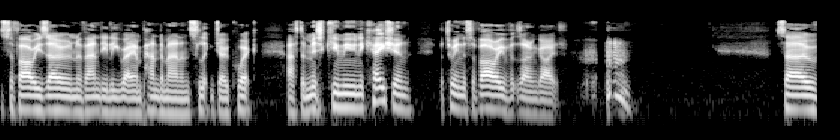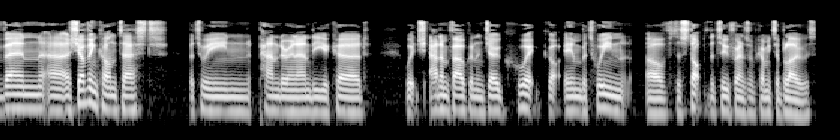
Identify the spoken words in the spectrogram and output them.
the Safari Zone of Andy Lee Ray and Pandaman and Slick Joe Quick after miscommunication between the Safari Zone guys. so then uh, a shoving contest between Panda and Andy occurred, which Adam Falcon and Joe Quick got in between of to stop the two friends from coming to blows.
